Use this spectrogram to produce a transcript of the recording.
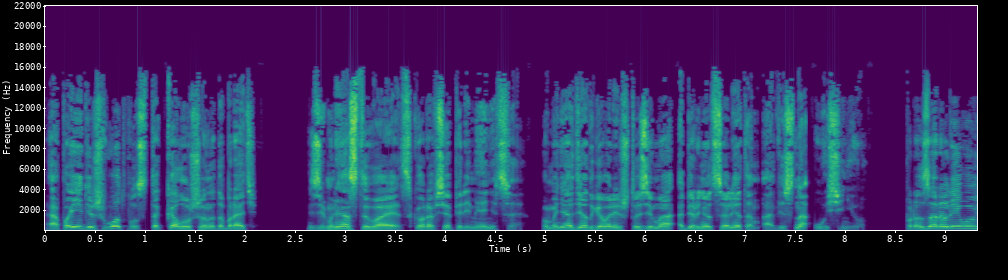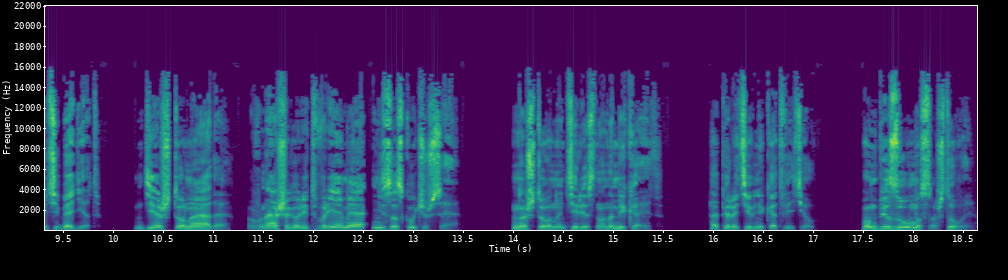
«А поедешь в отпуск, так калоши надо брать». «Земля остывает, скоро все переменится. У меня дед говорит, что зима обернется летом, а весна — осенью. Прозорливый у тебя дед. Дед что надо. В наше, говорит, время не соскучишься». На что он, интересно, намекает? Оперативник ответил. Он без умысла, что вы.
